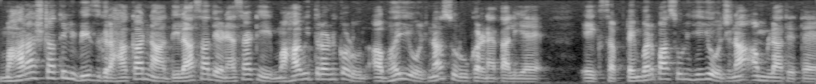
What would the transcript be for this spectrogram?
महाराष्ट्रातील वीज ग्राहकांना दिलासा देण्यासाठी महावितरणकडून अभय योजना सुरू करण्यात आली आहे. एक सप्टेंबरपासून ही योजना अंमलात येते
